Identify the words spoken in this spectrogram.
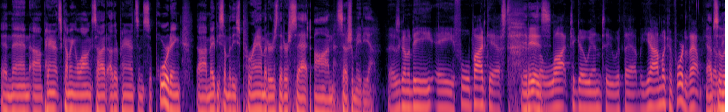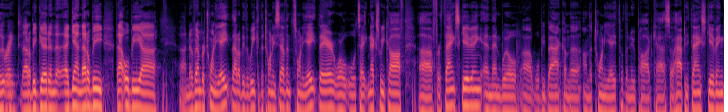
and then um, parents coming alongside other parents and supporting uh, maybe some of these parameters that are set on social media. There's going to be a full podcast. It There's is. a lot to go into with that, but yeah, I'm looking forward to that. one. That'll be Absolutely, great. that'll be good. And th- again, that'll be that will be uh, uh, November 28th. That'll be the week of the 27th, 28th. There, we'll, we'll take next week off uh, for Thanksgiving, and then we'll uh, we'll be back on the on the 28th with a new podcast. So happy Thanksgiving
